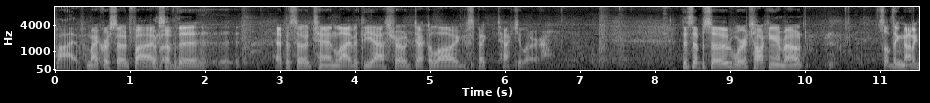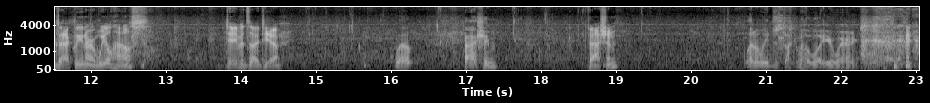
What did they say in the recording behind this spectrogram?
five. Microsode 5 Microsode. of the uh, episode 10 live at the Astro Decalogue Spectacular. This episode, we're talking about something not exactly in our wheelhouse. David's idea Well, fashion. fashion. Why don't we just talk about what you're wearing?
